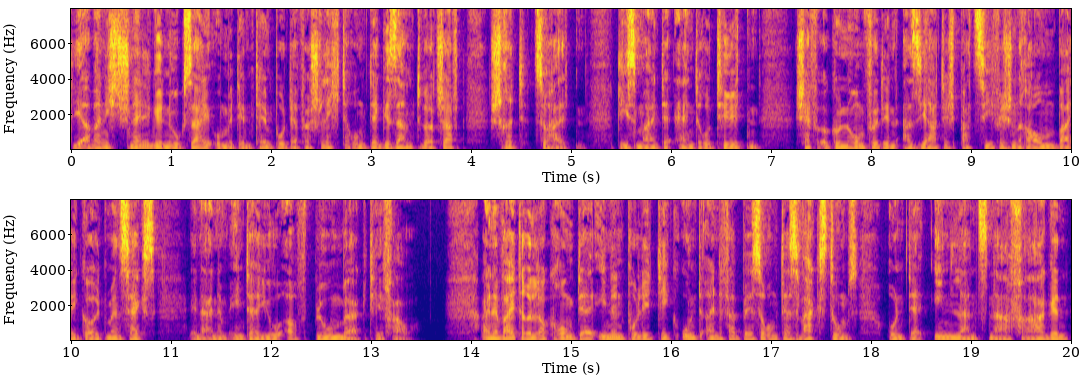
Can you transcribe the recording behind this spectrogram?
die aber nicht schnell genug sei, um mit dem Tempo der Verschlechterung der Gesamtwirtschaft Schritt zu halten. Dies meinte Andrew Tilton, Chefökonom für den asiatisch-pazifischen Raum bei Goldman Sachs, in einem Interview auf Bloomberg TV. Eine weitere Lockerung der Innenpolitik und eine Verbesserung des Wachstums und der Inlandsnachfragen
